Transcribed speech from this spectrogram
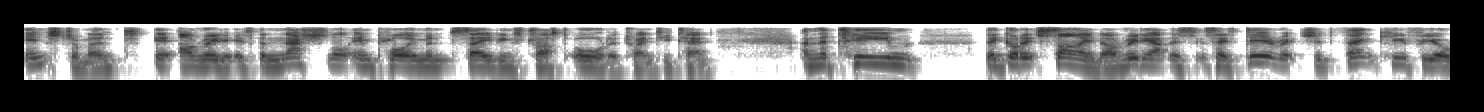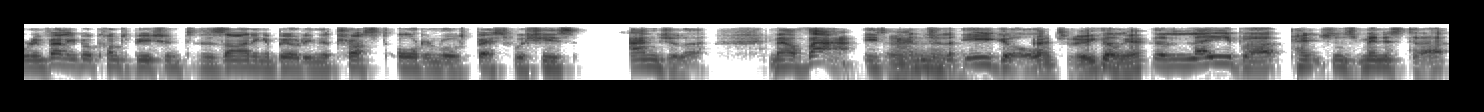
instrument. It, I'll read it. It's the National Employment Savings Trust Order 2010, and the team. They got it signed. I'll read out this. It says, "Dear Richard, thank you for your invaluable contribution to designing and building the trust order and rules. Best wishes, Angela." Now that is Angela Ah, Eagle, Angela Eagle, the, yeah. the Labour pensions minister.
